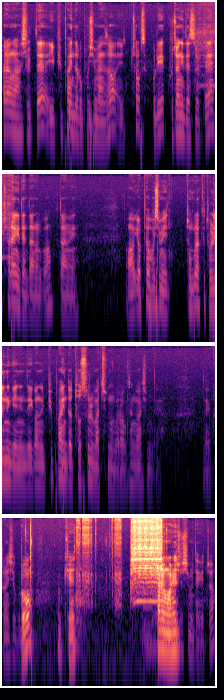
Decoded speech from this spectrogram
촬영을 하실 때 이 뷰파인더로 보시면서 이 초록색 불이 고정이 됐을 때 촬영이 된다는 거. 그다음에 어, 옆에 보시면 이 동그랗게 돌리는 게 있는데 이거는 뷰파인더 도수를 맞추는 거라고 생각하시면 돼요. 네, 그런 식으로 이렇게 촬영을 해 주시면 되겠죠.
